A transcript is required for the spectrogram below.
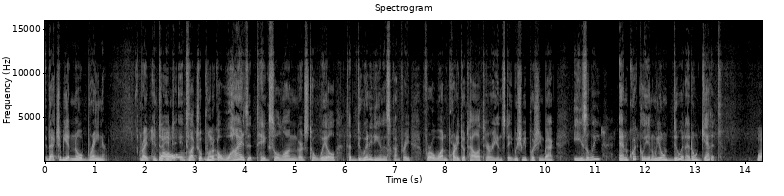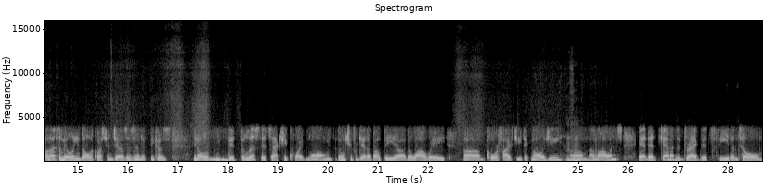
that should be a no brainer right? Well, intellectual protocol. Yeah. Why does it take so long in regards to will to do anything in this country for a one party totalitarian state? We should be pushing back easily and quickly, and we don't do it. I don't get it. Well, that's a million dollar question, Jas, isn't it? Because you know, the, the list is actually quite long. Don't you forget about the uh, the Huawei um, Core 5G technology mm-hmm. um, allowance. It, it Canada dragged its feet until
